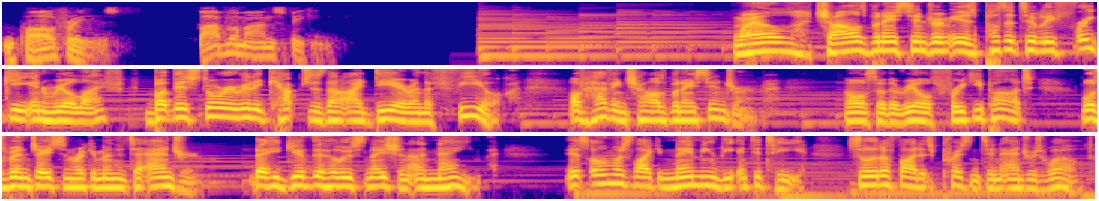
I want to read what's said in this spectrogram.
and Paul Frees. Bob LeMond speaking. Well, Charles Bonnet syndrome is positively freaky in real life, but this story really captures that idea and the feel of having Charles Bonnet syndrome. Also, the real freaky part was when Jason recommended to Andrew that he give the hallucination a name. It's almost like naming the entity solidified its presence in Andrew's world,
